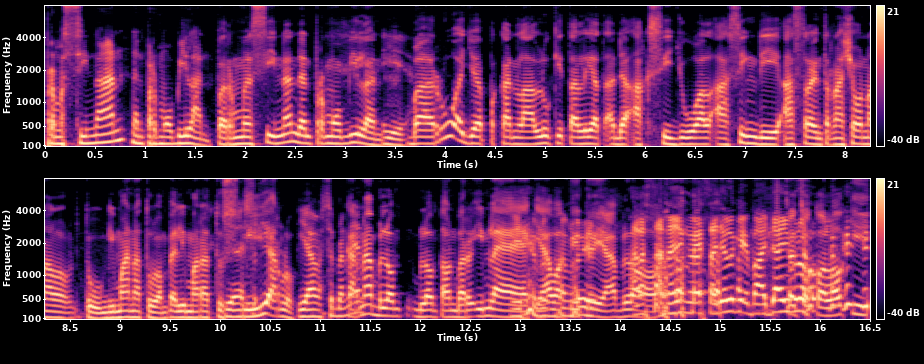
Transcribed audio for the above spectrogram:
permesinan dan permobilan. Permesinan dan permobilan. Iya. Baru aja pekan lalu kita lihat ada aksi jual asing di Astra Internasional tuh gimana tuh sampai 500 Ya, se- miliar loh. Ya sebenarnya Karena belum belum tahun baru Imlek ya Iya, waktu itu ya belum. Alasan aja ngeles aja lu kayak bajai bro. Cocokologi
